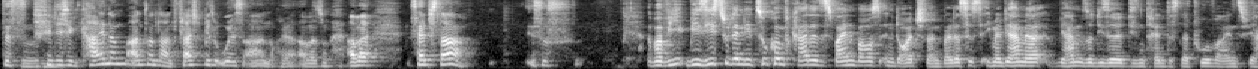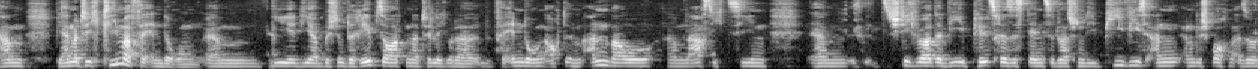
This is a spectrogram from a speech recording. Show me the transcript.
Das mhm. finde ich in keinem anderen Land. Vielleicht mit den USA noch, ja, aber so. Aber selbst da ist es aber wie, wie siehst du denn die Zukunft gerade des Weinbaus in Deutschland? Weil das ist, ich meine, wir haben ja, wir haben so diese, diesen Trend des Naturweins. Wir haben, wir haben natürlich Klimaveränderungen, ähm. Die, die ja bestimmte Rebsorten natürlich oder Veränderungen auch im Anbau ähm, nach sich ziehen. Ähm, Stichwörter wie Pilzresistenz, du hast schon die Piwis an, angesprochen, also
